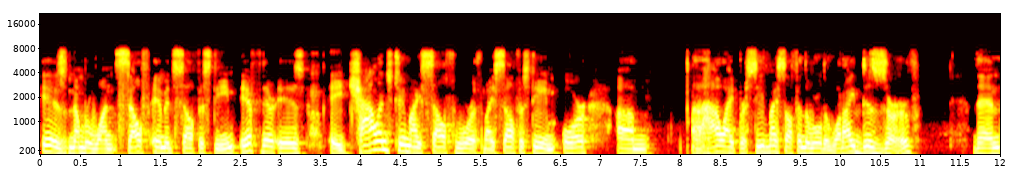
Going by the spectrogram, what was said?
is number one, self image, self esteem. If there is a challenge to my self worth, my self esteem, or um, uh, how I perceive myself in the world and what I deserve, then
